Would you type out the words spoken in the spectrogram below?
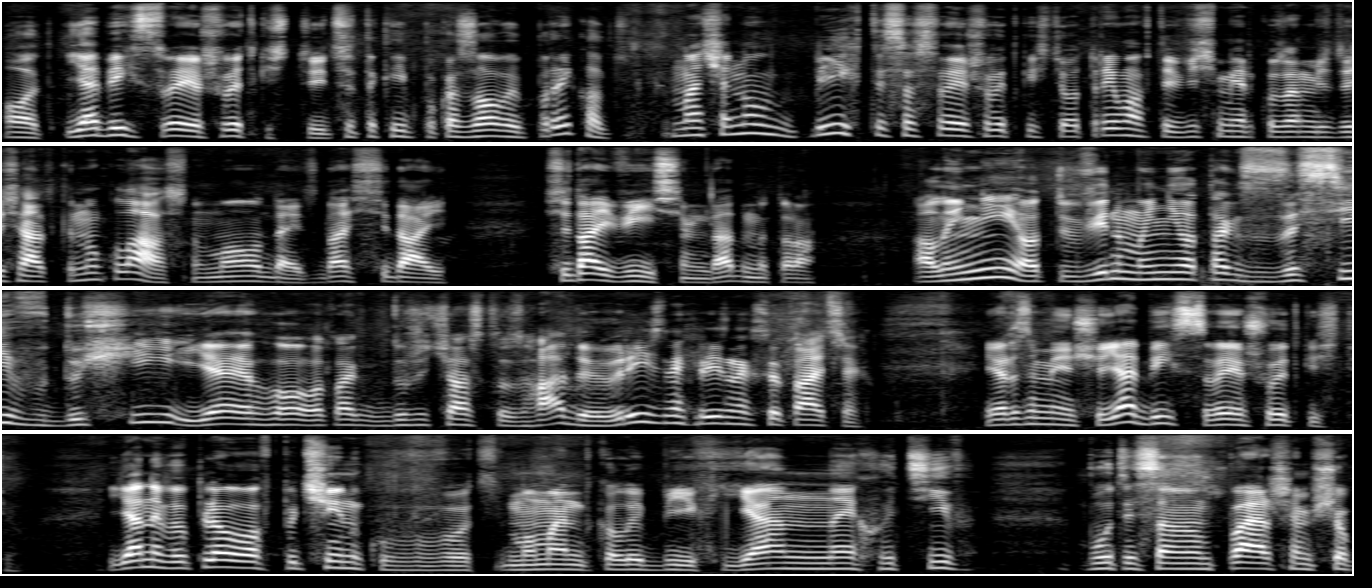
От, я біг зі своєю швидкістю, і це такий показовий приклад. Наче ну бігти зі своєю швидкістю, отримав ти вісьмірку замість десятки. Ну класно, молодець, да, сідай. Сідай вісім, да, Дмитро? Але ні, от він мені отак засів в душі, і я його отак дуже часто згадую в різних різних ситуаціях. Я розумію, що я біг своєю швидкістю. Я не випльовував печінку в момент, коли біг. Я не хотів бути самим першим, щоб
